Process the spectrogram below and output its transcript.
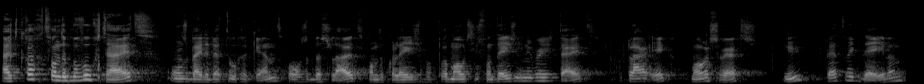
Uit kracht van de bevoegdheid, ons bij de wet toegekend volgens het besluit van de College voor Promoties van deze universiteit, verklaar ik, Morris Swerts, u, Patrick Delen,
